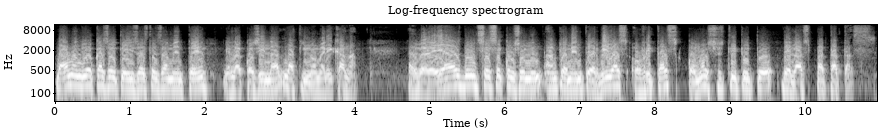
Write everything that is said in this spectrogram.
La mandioca se utiliza extensamente en la cocina latinoamericana Las variedades dulces se consumen ampliamente hervidas o fritas como sustituto de las patatas.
